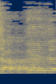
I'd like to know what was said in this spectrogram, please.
जग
